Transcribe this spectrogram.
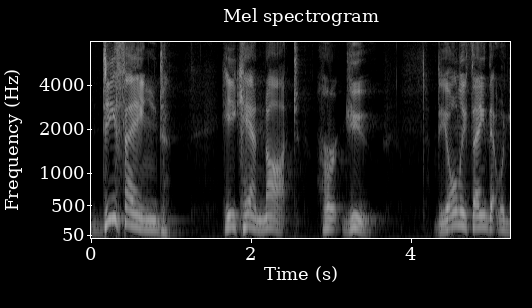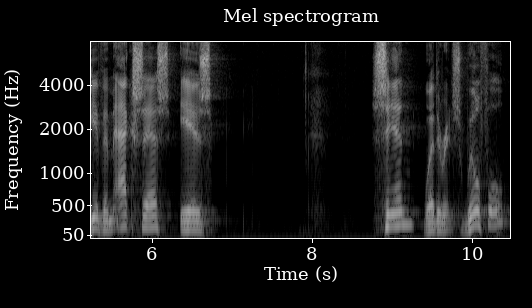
defanged. He cannot hurt you. The only thing that would give him access is sin, whether it's willful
